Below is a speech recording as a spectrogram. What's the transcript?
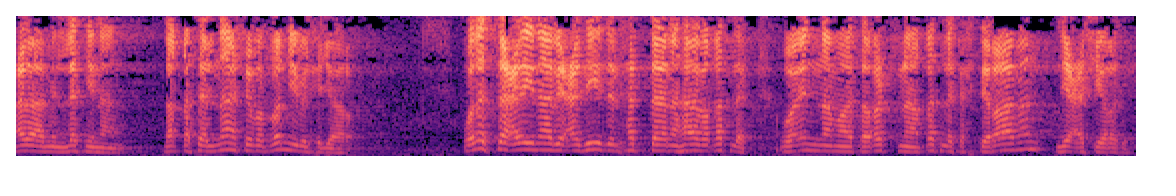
على ملتنا لقتلناك بالرمي بالحجارة. ولست علينا بعزيز حتى نهاب قتلك وإنما تركنا قتلك احتراما لعشيرتك.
